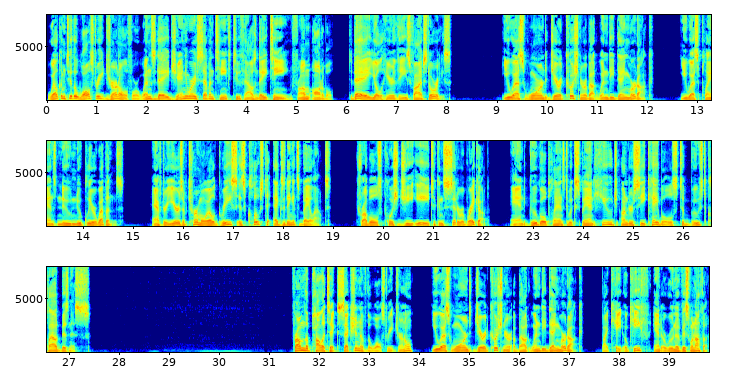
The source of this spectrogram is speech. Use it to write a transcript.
Welcome to the Wall Street Journal for Wednesday, January 17th, 2018, from Audible. Today, you'll hear these five stories. U.S. warned Jared Kushner about Wendy Deng Murdoch. U.S. plans new nuclear weapons. After years of turmoil, Greece is close to exiting its bailout. Troubles push GE to consider a breakup. And Google plans to expand huge undersea cables to boost cloud business. From the politics section of the Wall Street Journal, U.S. warned Jared Kushner about Wendy Deng Murdoch by Kate O'Keefe and Aruna Viswanatha.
